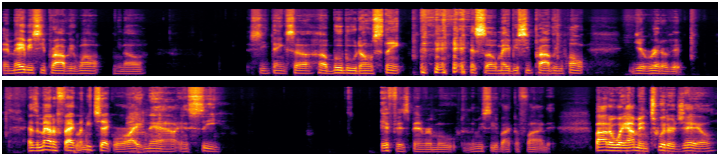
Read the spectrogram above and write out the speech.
And maybe she probably won't, you know. She thinks her her boo-boo don't stink. so maybe she probably won't get rid of it. As a matter of fact, let me check right now and see if it's been removed. Let me see if I can find it. By the way, I'm in Twitter jail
